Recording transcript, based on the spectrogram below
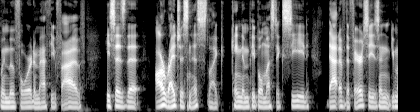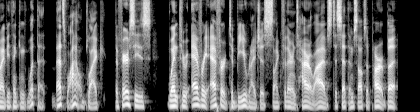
we move forward in Matthew 5. He says that our righteousness, like kingdom people, must exceed that of the Pharisees. And you might be thinking, what that? That's wild. Like the Pharisees went through every effort to be righteous, like for their entire lives to set themselves apart. But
